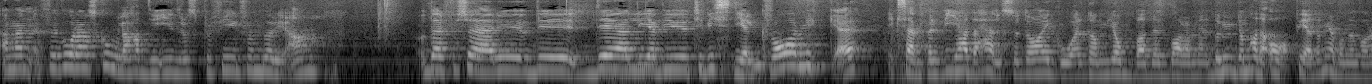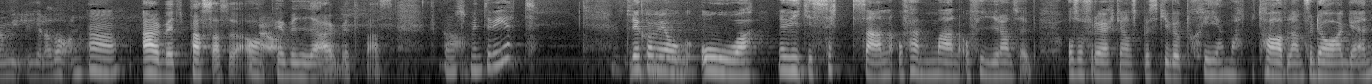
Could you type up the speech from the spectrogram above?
ja men för våran skola hade ju idrottsprofil från början. Och därför så är det ju, det, det lever ju till viss del kvar mycket. Exempel, vi hade hälsodag igår, de jobbade bara med, de, de hade AP, de jobbade med vad de ville hela dagen. Ja. Arbetspass, alltså AP Ja. betyder arbetspass. För de som inte vet. Det kommer jag ihåg, åh, när vi gick i sexan och femman och fyran typ. Och så fröken skulle skriva upp schemat på tavlan för dagen.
